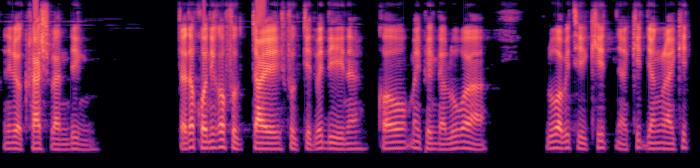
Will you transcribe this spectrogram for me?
อันนี้เรียก crash landing แต่ถ้าคนที่เขาฝึกใจฝึกจิตไว้ดีนะเขาไม่เพียงแต่รู้ว่า รู้ว่าวิธีคิดเนี่ยคิดอย่างไรคิด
